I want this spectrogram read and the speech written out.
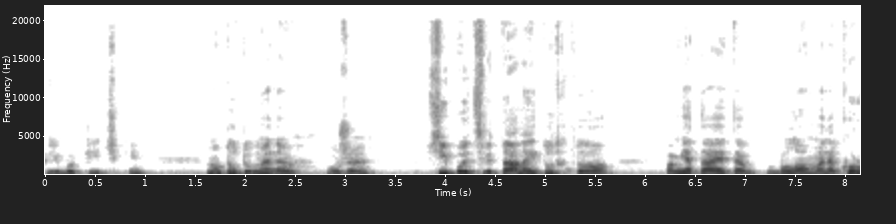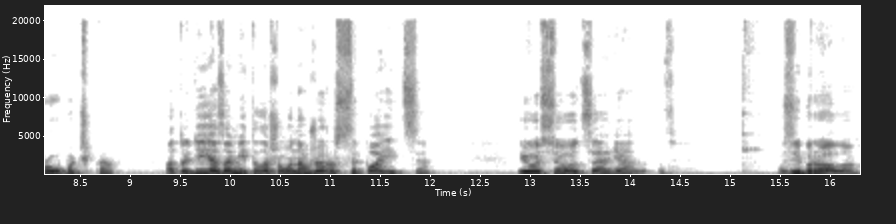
хлібопічки. Ну, тут у мене вже всі поцвітали, і тут, хто пам'ятаєте, була в мене коробочка, а тоді я замітила, що вона вже розсипається. І ось оце я зібрала.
